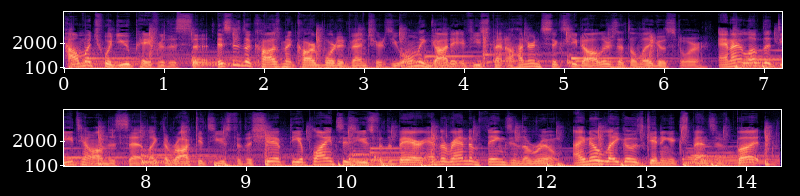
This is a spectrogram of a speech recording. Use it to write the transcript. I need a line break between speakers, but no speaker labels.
How much would you pay for this set? This is the Cosmic Cardboard Adventures. You only got it if you spent $160 at the LEGO store. And I love the detail on this set, like the rockets used for the ship, the appliances used for the bear, and the random things in the room. I know LEGO is getting expensive, but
